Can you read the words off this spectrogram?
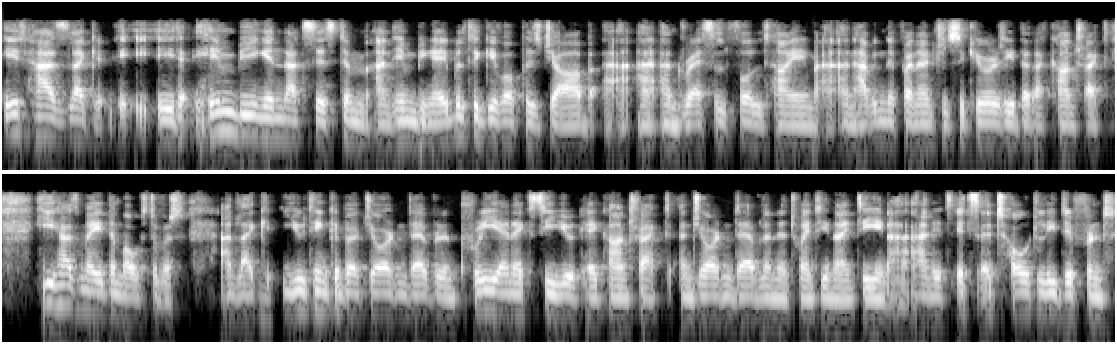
It has like it, it, him being in that system and him being able to give up his job and wrestle full time and having the financial security that that contract. He has made the most of it. And like you think about Jordan Devlin pre NXT UK contract and Jordan Devlin in 2019, and it's it's a totally different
